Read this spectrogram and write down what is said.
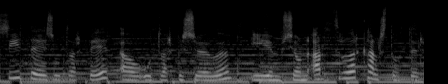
Síðdeðis útvarpið á útvarpisögu í umsjón Arnþróðar Karlsdóttur.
